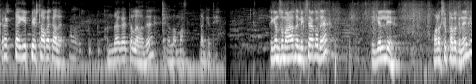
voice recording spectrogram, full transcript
ಕರೆಕ್ಟಾಗಿ ಪೇಸ್ಟ್ ಆಗ್ಬೇಕಾದ ಹೌದು. ಅಂದಾಗ ಆಯ್ತಲ್ಲ ಅದೇ ಎಲ್ಲ ಮಸ್ತ್ ಆಕೈತಿ. ಈಗೇನು ಸುಮಾರು ಆತ ಮಿಕ್ಸಿ ಹಾಕೋದೆ? ಈಗ ಎಲ್ಲಿ? ಹೊರಗೆ ಶಿಫ್ಟ್ ಆಗ್ಬೇಕೇನೆ ಈಗ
